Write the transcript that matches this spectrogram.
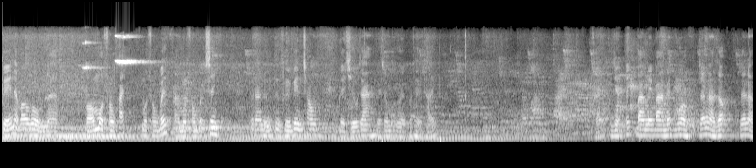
kế là bao gồm là có một phòng khách một phòng bếp và một phòng vệ sinh tôi đang đứng từ phía bên trong để chiếu ra để cho mọi người có thể thấy. Đấy, diện tích 33 mét vuông rất là rộng rất là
